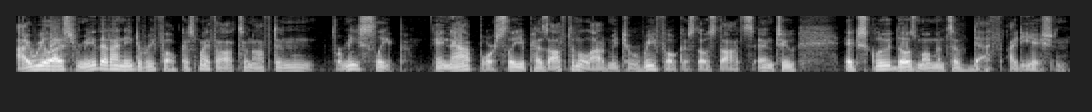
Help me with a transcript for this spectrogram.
I realize for me that I need to refocus my thoughts and often, for me, sleep. A nap or sleep has often allowed me to refocus those thoughts and to exclude those moments of death ideation.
